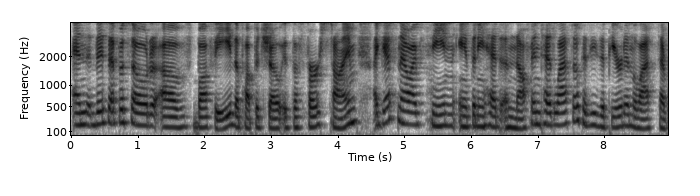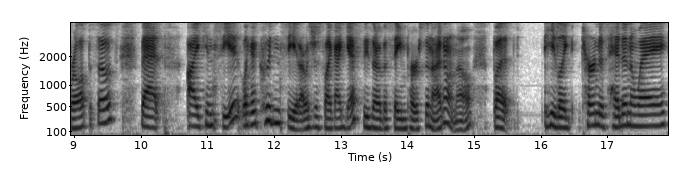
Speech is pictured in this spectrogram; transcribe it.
And this episode of Buffy, the puppet show, is the first time. I guess now I've seen Anthony Head enough in Ted Lasso because he's appeared in the last several episodes that I can see it. Like I couldn't see it. I was just like, I guess these are the same person. I don't know. But he like turned his head in a way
